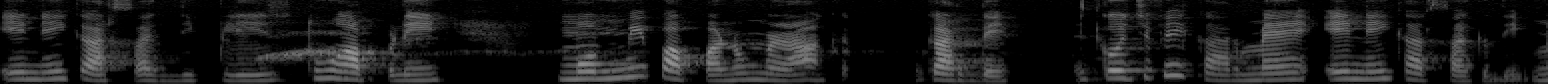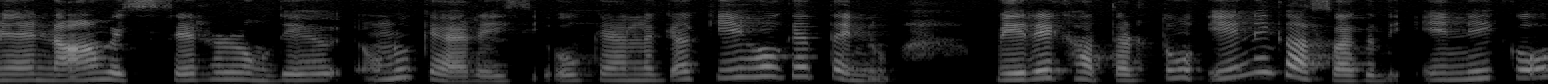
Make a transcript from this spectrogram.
ਇਹ ਨਹੀਂ ਕਰ ਸਕਦੀ। ਪਲੀਜ਼, ਤੂੰ ਆਪਣੀ ਮੰਮੀ ਪਾਪਾ ਨੂੰ ਮਨਾ ਕਰ ਦੇ। ਕੁਝ ਵੀ ਕਰ, ਮੈਂ ਇਹ ਨਹੀਂ ਕਰ ਸਕਦੀ। ਮੈਂ ਨਾ ਵਿੱਚ ਸਿਰ ਹਿਲਾਉਂਦੇ ਉਹਨੂੰ ਕਹਿ ਰਹੀ ਸੀ। ਉਹ ਕਹਿਣ ਲੱਗਾ ਕੀ ਹੋ ਗਿਆ ਤੈਨੂੰ? ਮੇਰੇ ਖਾਤਰ ਤੂੰ ਇਹ ਨਹੀਂ ਕਰ ਸਕਦੀ। ਇੰਨੀ ਕੋ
